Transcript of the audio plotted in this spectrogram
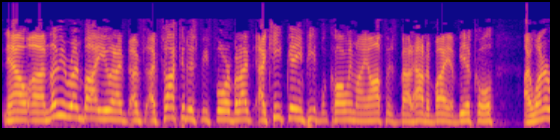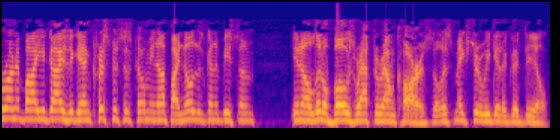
Now um, let me run by you, and I've, I've I've talked to this before, but I've, I keep getting people calling my office about how to buy a vehicle. I want to run it by you guys again. Christmas is coming up. I know there's going to be some you know, little bows wrapped around cars. So let's make sure we get a good deal.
